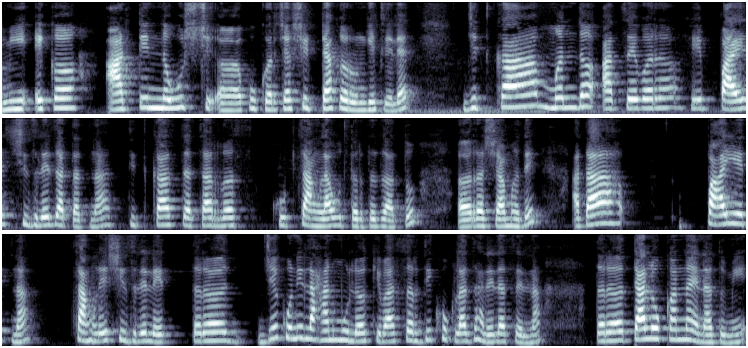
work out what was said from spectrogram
मी एक आठ ते नऊ शि कुकरच्या शिट्ट्या करून घेतलेल्या आहेत. जितका मंद आचेवर हे पाय शिजले जातात ना तितकाच त्याचा रस खूप चांगला उतरत जातो रशामध्ये. रश्यामध्ये आता पाय आहेत ना चांगले शिजलेले आहेत. तर जे कोणी लहान मुलं किंवा सर्दी खोकला झालेला असेल ना तर त्या लोकांना आहे ना तुम्ही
